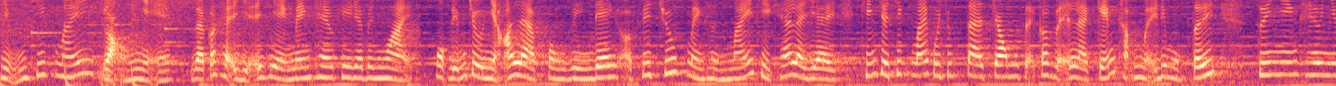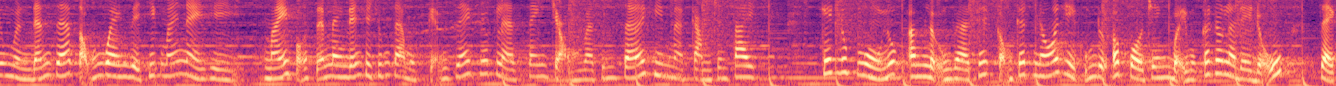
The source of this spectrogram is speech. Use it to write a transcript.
những chiếc máy gọn nhẹ và có thể dễ dàng mang theo khi ra bên ngoài. Một điểm trừ nhỏ là phần viền đen ở phía trước màn hình máy thì khá là dày, khiến cho chiếc máy của chúng ta trông sẽ có vẻ là kém thẩm mỹ đi một tí. Tuy nhiên theo như mình đánh giá tổng quan về chiếc máy này thì máy vẫn sẽ mang đến cho chúng ta một cảm giác rất là sang trọng và tinh tế khi mà cầm trên tay các nút nguồn, nút âm lượng và các cổng kết nối thì cũng được Oppo trang bị một cách rất là đầy đủ. Sạc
